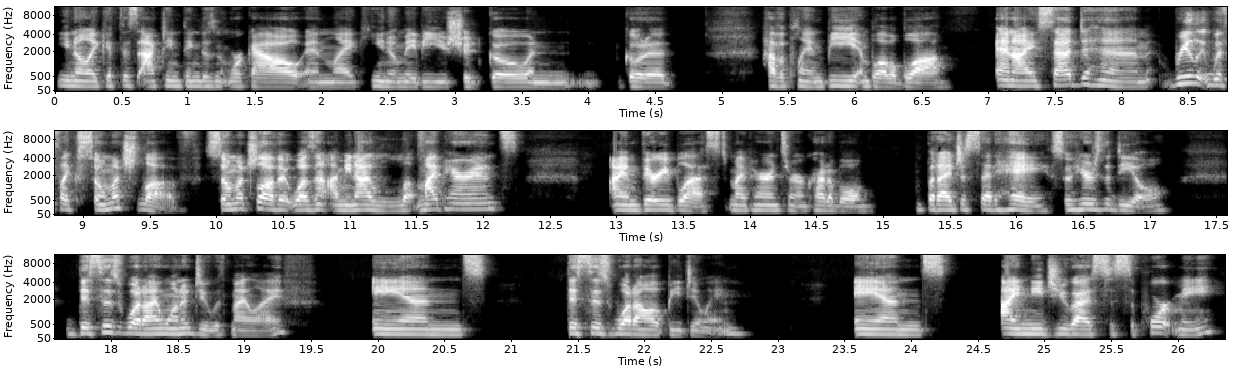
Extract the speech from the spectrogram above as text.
you know, like if this acting thing doesn't work out and like, you know, maybe you should go and go to have a plan B and blah, blah, blah. And I said to him, really with like so much love, so much love. It wasn't, I mean, I love my parents. I am very blessed. My parents are incredible. But I just said, Hey, so here's the deal. This is what I want to do with my life. And this is what I'll be doing. And I need you guys to support me.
